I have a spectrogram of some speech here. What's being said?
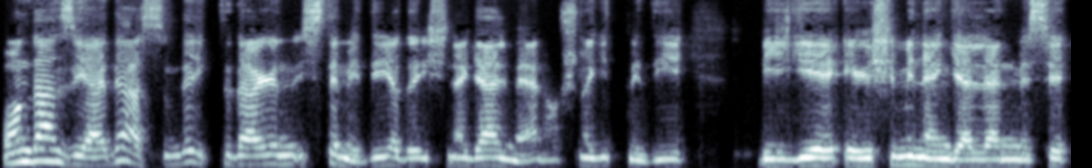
ondan ziyade aslında iktidarın istemediği ya da işine gelmeyen, hoşuna gitmediği bilgiye erişimin engellenmesi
